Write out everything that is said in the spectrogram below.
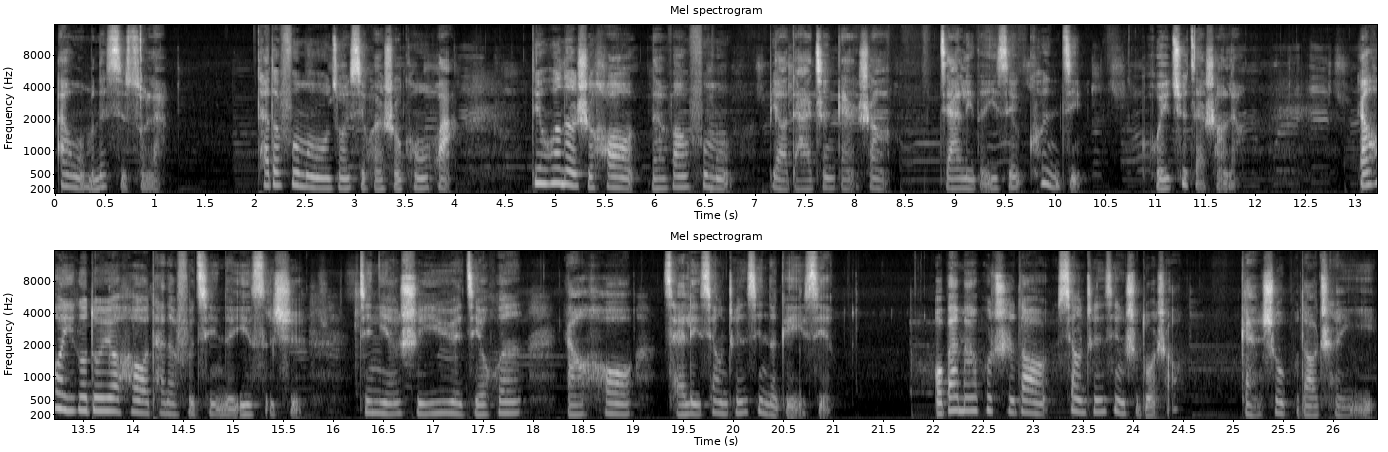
按我们的习俗来，他的父母总喜欢说空话。订婚的时候，男方父母表达正赶上家里的一些困境，回去再商量。然后一个多月后，他的父亲的意思是今年十一月结婚，然后彩礼象征性的给一些。我爸妈不知道象征性是多少，感受不到诚意。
